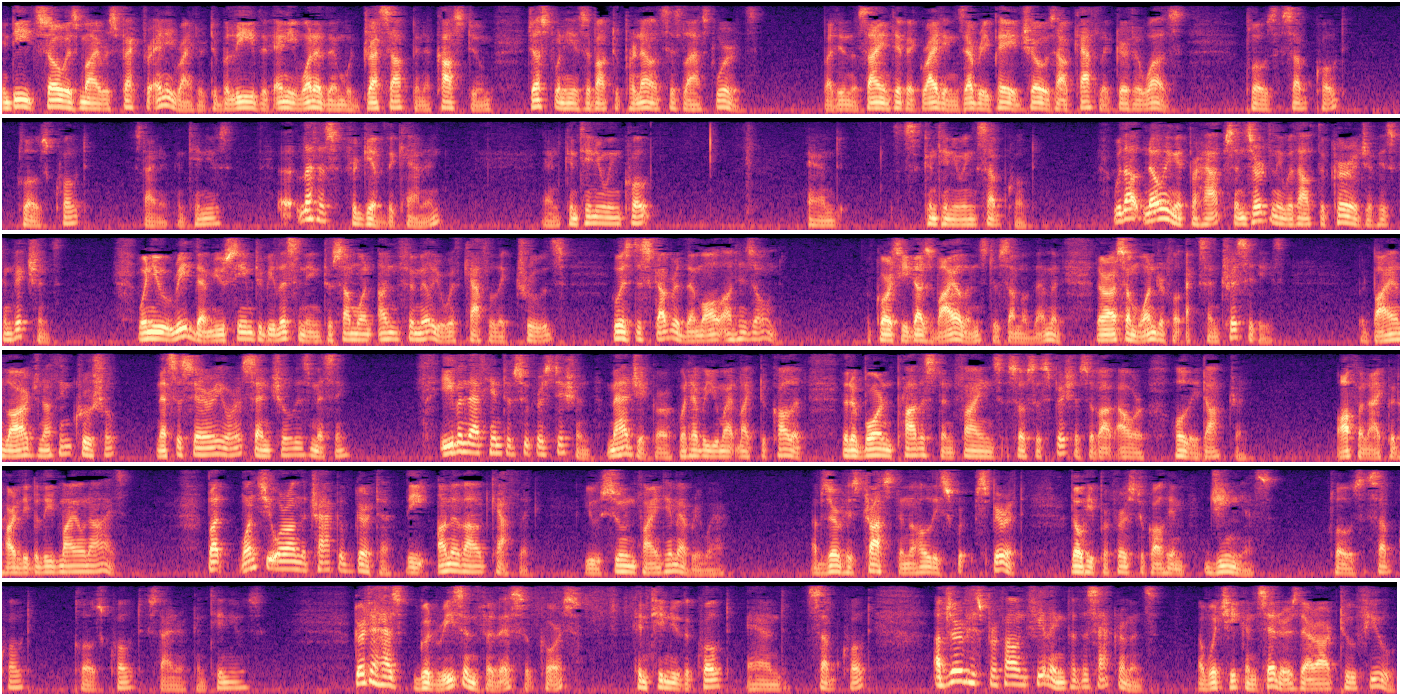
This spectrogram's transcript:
Indeed, so is my respect for any writer to believe that any one of them would dress up in a costume just when he is about to pronounce his last words. But in the scientific writings, every page shows how Catholic Goethe was. Close subquote. Close quote. Steiner continues. Uh, let us forgive the canon. And continuing quote. And continuing subquote. Without knowing it, perhaps, and certainly without the courage of his convictions. When you read them, you seem to be listening to someone unfamiliar with Catholic truths, who has discovered them all on his own. Of course, he does violence to some of them, and there are some wonderful eccentricities. But by and large, nothing crucial, necessary, or essential is missing. Even that hint of superstition, magic, or whatever you might like to call it, that a born Protestant finds so suspicious about our holy doctrine. Often I could hardly believe my own eyes. But once you are on the track of Goethe, the unavowed Catholic, you soon find him everywhere. Observe his trust in the Holy Spirit, though he prefers to call him genius. Close subquote, close quote, Steiner continues. Goethe has good reason for this, of course. Continue the quote and subquote. Observe his profound feeling for the sacraments, of which he considers there are too few.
